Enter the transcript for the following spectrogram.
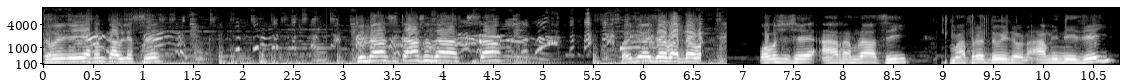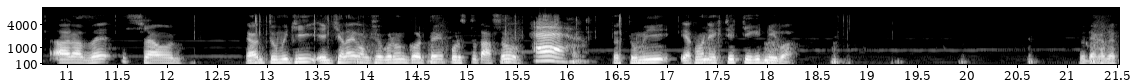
তো এই এখন কাবিল আসছে অবশেষে আর আমরা আছি মাত্র দুইজন আমি নিজেই আর আছে শ্রাবণ। এখন তুমি কি এই খেলায় অংশগ্রহণ করতে প্রস্তুত আছো? হ্যাঁ। তো তুমি এখন একটি টিকিট নিবা। তো দেখা যাক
